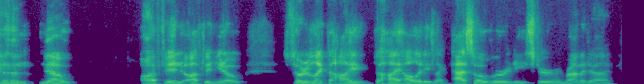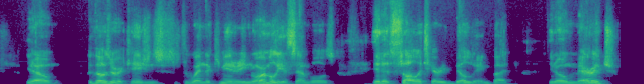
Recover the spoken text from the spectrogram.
um, now often often you know sort of like the high the high holidays like Passover and Easter and Ramadan, you know, those are occasions when the community normally assembles in a solitary building, but you know, marriage,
